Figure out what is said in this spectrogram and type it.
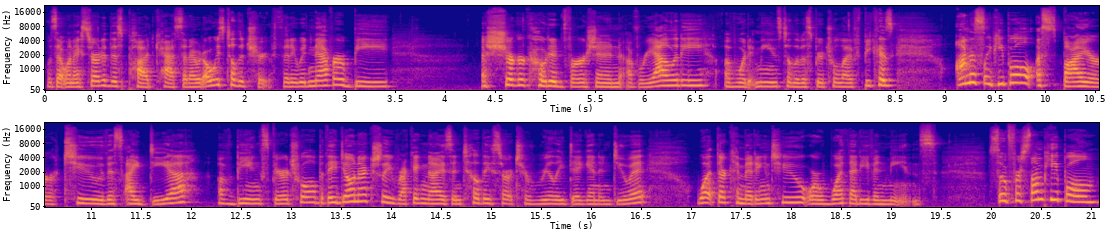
was that when I started this podcast that I would always tell the truth, that it would never be a sugar-coated version of reality of what it means to live a spiritual life. Because honestly people aspire to this idea of being spiritual but they don't actually recognize until they start to really dig in and do it what they're committing to or what that even means. So for some people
